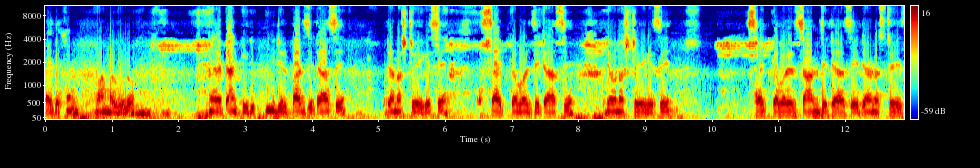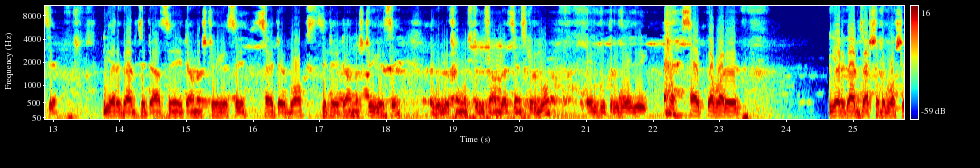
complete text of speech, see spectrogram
এই দেখেন আহ, টাঙ্কির মিডল পার্ট যেটা আছে এটা নষ্ট হয়ে গেছে। সাইড কভার যেটা আছে এটাও নষ্ট হয়ে গেছে। সাইড কভারের চান যেটা আছে এটাও নষ্ট হয়েছে। ইয়ার গার্ড যেটা আছে, এটাও নষ্ট হয়ে গেছে। সাইডের বক্স যেটা, এটাও নষ্ট হয়ে গেছে। এগুলো সমস্ত কিছু আমরা চেঞ্জ করব। এর ভিতরে যে যে সাইড কভারের ইয়ার গার্ড যার সাথে বসে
